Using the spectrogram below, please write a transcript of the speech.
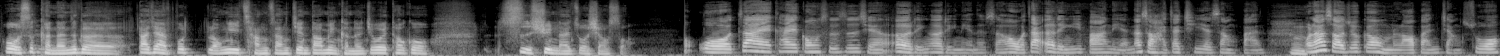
或者是可能这个大家也不容易常常见到面，可能就会透过视讯来做销售。我在开公司之前，二零二零年的时候，我在二零一八年那时候还在企业上班，嗯我那时候就跟我们老板讲说，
